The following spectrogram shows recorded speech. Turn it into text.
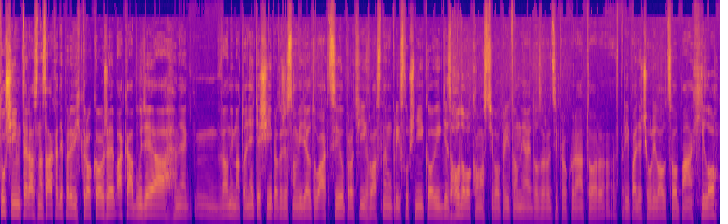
Tuším teraz na základe prvých krokov, že aká bude a ne, veľmi ma to neteší, pretože som videl tú akciu proti ich vlastnému príslušníkovi, kde z hodov okolností bol prítomný aj dozorujúci prokurátor v prípade Čurilovcov, pán Chilo,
